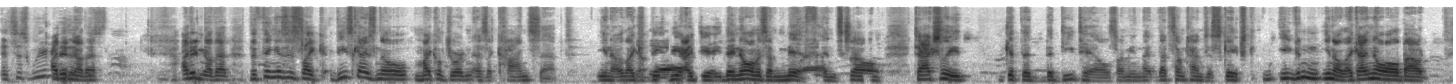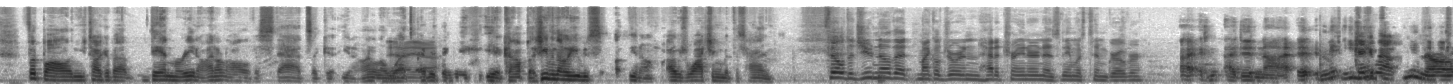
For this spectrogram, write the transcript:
it's just weird. I didn't know that. I didn't know that. The thing is, is like these guys know Michael Jordan as a concept. You know, like Yep. the, the idea. They know him as a myth, and so to actually get the the details, I mean, that, that sometimes escapes. Even you know, like I know all about football, and you talk about Dan Marino. I don't know all of his stats. Like you know, I don't know Yeah, what yeah. everything he, he accomplished. Even though he was, you know, I was watching him at the time. Phil, did you know that Michael Jordan had a trainer and his name was Tim Grover? I, I did not. It, it, ma- he Kick him out. You know,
